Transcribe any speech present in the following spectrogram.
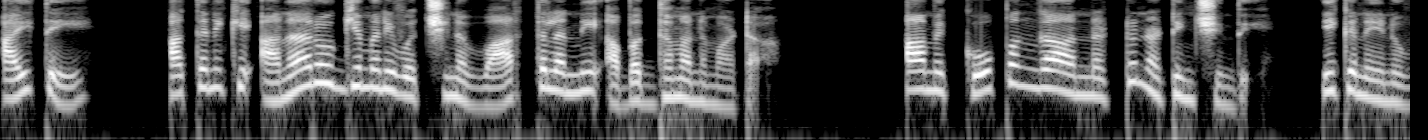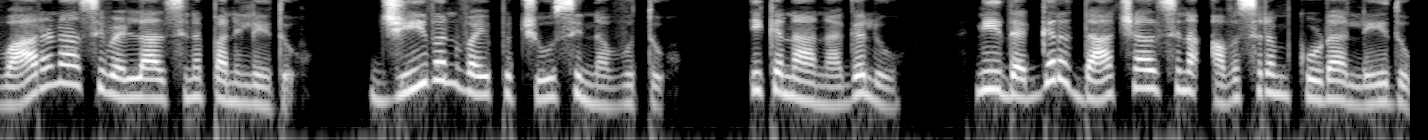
అయితే అతనికి అనారోగ్యమని వచ్చిన వార్తలన్నీ అబద్ధమన్నమాట. ఆమె కోపంగా అన్నట్టు నటించింది. ఇక నేను వారణాసి వెళ్ళాల్సిన పనిలేదు జీవన్ వైపు చూసి నవ్వుతూ ఇక నా నగలు నీ దగ్గర దాచాల్సిన అవసరం కూడా లేదు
